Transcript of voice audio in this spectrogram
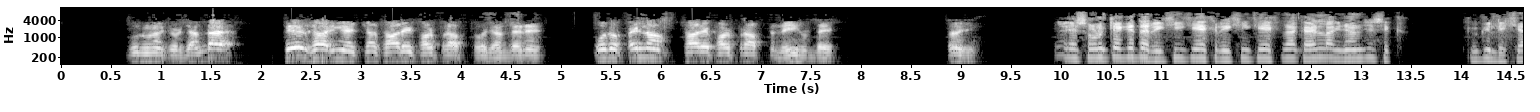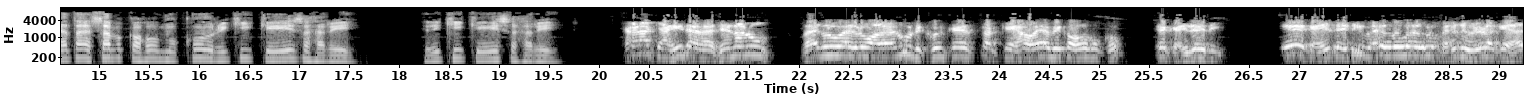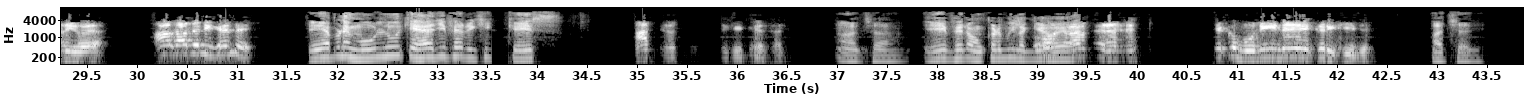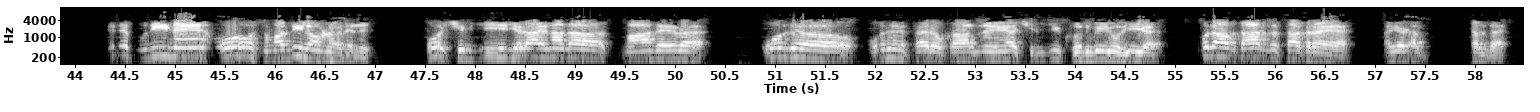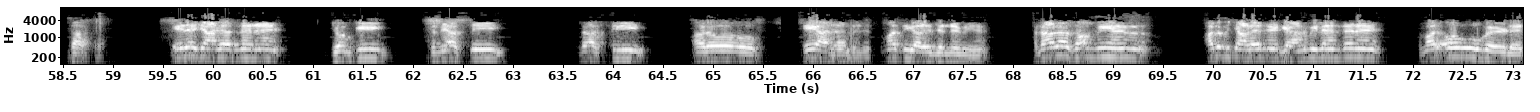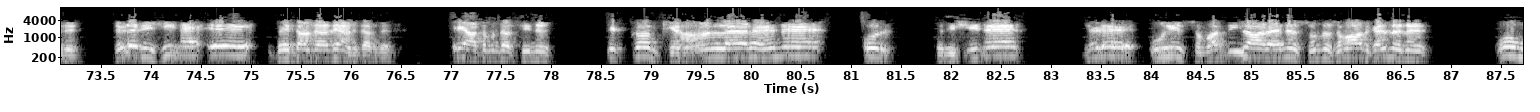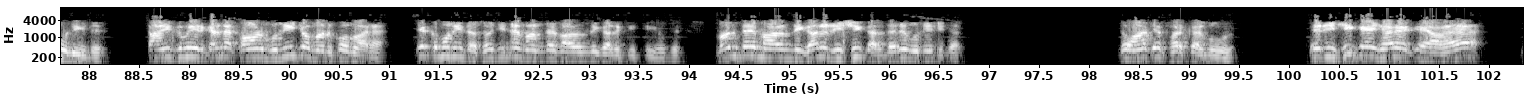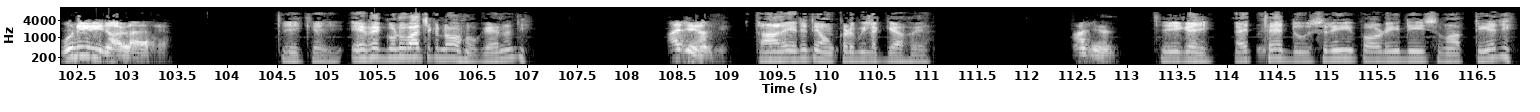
ਗੁਰੂ ਨਾਲ ਜੁੜ ਜਾਂਦਾ ਹੈ, ਫਿਰ ਸਾਰੀਆਂ ਇੱਛਾ ਸਾਰੇ ਫਲ ਪ੍ਰਾਪਤ ਹੋ ਜਾਂਦੇ ਨੇ। ਉਦੋਂ ਪਹਿਲਾਂ ਸਾਰੇ ਫਲ ਪ੍ਰਾਪਤ ਨਹੀਂ ਹੁੰਦੇ। ਹਾਂਜੀ ਇਹ ਸੁਣ ਕੇ ਕਿਤੇ ਰਿਖੀਕੇਖ ਰਿਖੀਕੇਖ ਦਾ ਕਹਿਣ ਲੱਗ ਜਾਣ ਜੀ ਸਿੱਖ। ਕਿਉਂਕਿ ਲਿਖਿਆ ਤਾਂ ਸਭ ਕਹੋ ਮੁਖੋਂ ਰਿਖੀਕੇਸ ਹਰੇ ਰਿਖੀਕੇਸ ਹਰੇ। ਕਹਿਣਾ ਚਾਹੀਦਾ ਵੈਸੇ ਇਹਨਾਂ ਨੂੰ ਵੈਗਰੂ ਵੈਗਰੂ ਵਾਲਿਆਂ ਨੂੰ ਲਿਖੋ ਕੇ ਤੱਕ ਕਿਹਾ ਹੋਇਆ ਵੀ ਕਹੋ ਮੁਖੋ। ਇਹ ਕਹਿੰਦੇ ਨਹੀਂ। ਇਹ ਕਹਿੰਦੇ ਨਹੀਂ ਵੈਗਰੂ ਵੈਗਰੂ ਕਹਿੰਦੇ ਜਿਹੜਾ ਕਿਹਾ ਨਹੀਂ ਹੋਇਆ। ਆਹ ਕਾਹਦੇ ਨਹੀਂ ਕਹਿੰਦੇ। ਇਹ ਆਪਣੇ ਮੂਲ ਨੂੰ ਕਿਹਾ ਜੀ ਫਿਰ ਰਿਖੀਕੇਸ ਅੱਜ ਲਿਖੀ ਕੇ ਸਰ ਅੱਛਾ ਇਹ ਫਿਰ ਔਂਕੜ ਵੀ ਲੱਗਿਆ ਹੋਇਆ। ਇੱਕ ਮੁਨੀ ਨੇ ਇੱਕ ਰਿਖੀ ਨੇ। ਅੱਛਾ ਜੀ। ਜਿਹੜੇ ਮੁਨੀ ਨੇ ਉਹ ਸਮਾਧੀ ਲਾਉਣ ਵਾਲੇ ਨੇ। ਉਹ ਸ਼ਿਵ ਜੀ ਜਿਹੜਾ ਇਹਨਾਂ ਦਾ ਮਹਾਦੇਵ ਹੈ ਉਹਦੇ ਉਹਦੇ ਪੈਰੋਕਾਰ ਨੇ ਆ ਸ਼ਿਵ ਜੀ ਖੁਦ ਵੀ ਉਹੀ ਹੈ। ਉਹਦਾ ਅਵਤਾਰ ਦੱਸਾ ਕਰਾਇਆ ਹੈ ਜਿਹੜਾ ਚੱਲਦਾ ਹੈ, ਦੱਸ। ਇਹਦੇ ਜਾ ਜਾਂਦੇ ਨੇ ਜੋਗੀ, ਸੰਨਿਆਸੀ ਦਾਸੀ ਔਰ ਇਹ ਆ ਜਾਂਦੇ ਨੇ, ਸਮਾਧੀ ਵਾਲੇ ਜਿੰਨੇ ਵੀ ਹੈ। ਰਾਧਾ ਸਵਾਮੀ ਹੈ ਅਦ ਵਿਚਾਲੇ ਨੇ, ਗਿਆਨ ਵੀ ਲੈਂਦੇ ਨੇ ਉਹ ਉਹ ਵੇੜਦੇ ਨੇ। ਜਿਹੜੇ ਰਿਸ਼ੀ ਨੇ, ਇਹ ਵੇਦਾਂ ਦਾ ਅਧਿਐਨ ਕਰਦੇ ਨੇ। ਇਹ ਆਤਮਦਰਸ਼ੀ ਨੇ। ਇੱਕ ਗਿਆਨ ਲੈ ਰਹੇ ਨੇ, ਉਹ ਰਿਸ਼ੀ ਨੇ, ਜਿਹੜੇ ਉਹੀ ਸਮਾਧੀ ਲਾ ਰਹੇ ਨੇ, ਸੁਧ ਸਮਾਧ ਕਹਿੰਦੇ ਨੇ, ਉਹ ਮੁਨੀ ਨੇ। ਤਾਂ ਹੀ ਕਬੀਰ ਕਹਿੰਦਾ, ਕੌਣ ਮੁਨੀ ਜੋ ਮਨ ਕੋ ਮਾਰਾ? ਇੱਕ ਮੁਨੀ ਦੱਸੋ ਜਿਹਨੇ ਮਨ ਦੇ ਮਾਰਨ ਦੀ ਗੱਲ ਕੀਤੀ ਹੋਵੇ। ਮਨ ਦੇ ਮਾਰਨ ਦੀ ਗੱਲ ਰਿਸ਼ੀ ਕਰਦੇ ਨੇ ਮੁਨੀ ਨਹੀਂ ਕਰਦੇ ਦੋਹਾਂ 'ਚ ਫ਼ਰਕ ਹੈ ਮੂਲ। ਇਹ ਰਿਸ਼ੀਕੇਸ਼ ਹੈ ਕਿਹਾ ਹੈ ਮੁਨੀ ਨਹੀਂ ਨਾਲ ਲਾਇਆ ਹੈ ਠੀਕ ਹੈ ਜੀ। ਇਹ ਫਿਰ ਗੁਣਵਾਚਕ ਨੋ ਹੋ ਗਿਆ ਨਾ ਜੀ? ਹਾਂਜੀ ਹਾਂਜੀ। ਤਾਂ ਇਹਦੇ ਤੇ ਔਂਕੜ ਵੀ ਲੱਗਿਆ ਹੋਇਆ। ਹਾਂਜੀ। ਠੀਕ ਹੈ ਜੀ। ਇੱਥੇ ਦੂਸਰੀ ਪੌੜੀ ਦੀ ਸਮਾਪਤੀ ਹੈ ਜੀ।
